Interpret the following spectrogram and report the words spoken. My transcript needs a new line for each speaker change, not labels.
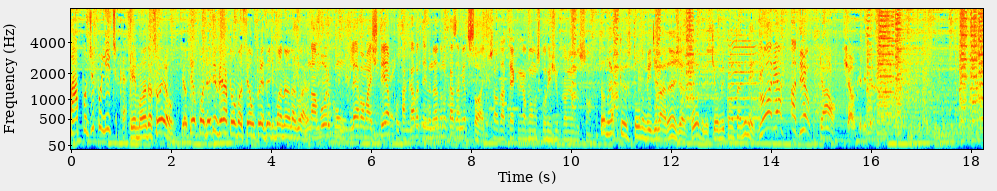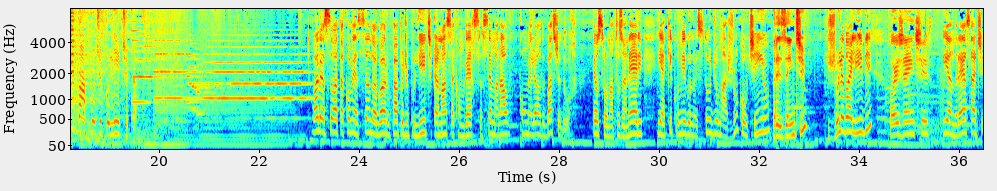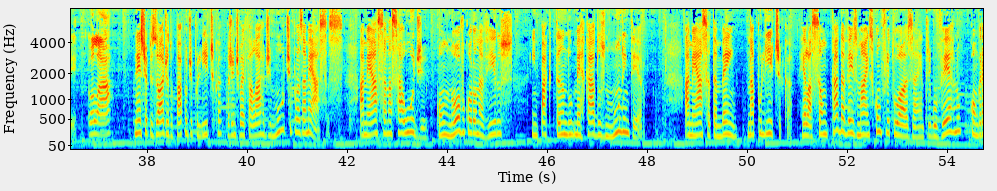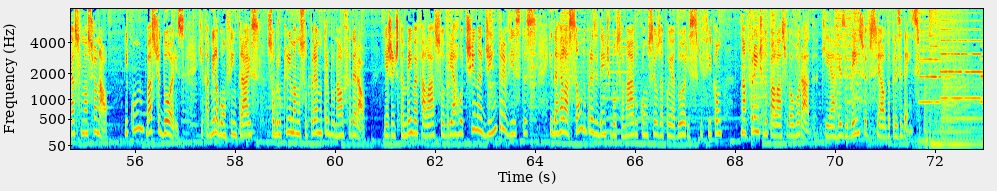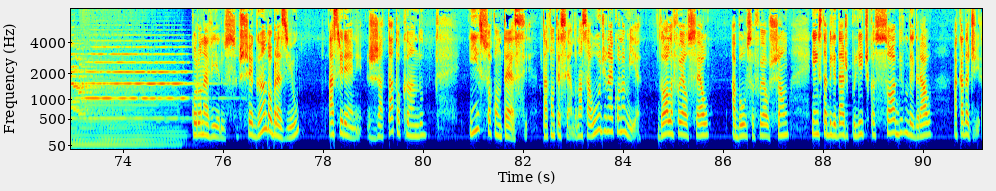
Papo de Política.
Quem manda sou eu. Eu tenho poder de veto ou você é um presente de banana agora?
O namoro com leva mais tempo acaba terminando no casamento sólido.
Pessoal da técnica, vamos corrigir o problema do som.
Então não é porque eu estou no meio de laranja podre que eu me contaminei.
Glória a Deus!
Tchau. Tchau, querida.
Papo de Política.
Olha só, tá começando agora o Papo de Política, a nossa conversa semanal com o melhor do bastidor. Eu sou Natuzaneri e aqui comigo no estúdio Maju Coutinho.
Presente.
Júlia Doelib.
Oi, gente.
E Andréa Sadi.
Olá.
Neste episódio do Papo de Política, a gente vai falar de múltiplas ameaças. Ameaça na saúde, com o novo coronavírus impactando mercados no mundo inteiro. Ameaça também na política, relação cada vez mais conflituosa entre governo e Congresso Nacional e com bastidores que Camila Bonfim traz sobre o clima no Supremo Tribunal Federal. E a gente também vai falar sobre a rotina de entrevistas e da relação do presidente Bolsonaro com seus apoiadores que ficam na frente do Palácio da Alvorada, que é a residência oficial da presidência. Coronavírus chegando ao Brasil, a sirene já está tocando. Isso acontece, está acontecendo na saúde e na economia. Dólar foi ao céu, a bolsa foi ao chão e a instabilidade política sobe um degrau a cada dia.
